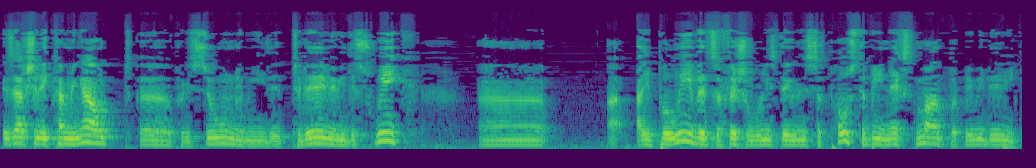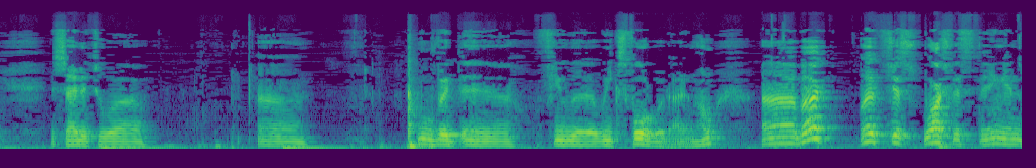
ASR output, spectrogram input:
is actually coming out uh, pretty soon, maybe today, maybe this week. Uh, I, I, believe its official release date is supposed to be next month, but maybe they decided to uh, uh, move it a few weeks forward. I don't know. but let's just watch this thing and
